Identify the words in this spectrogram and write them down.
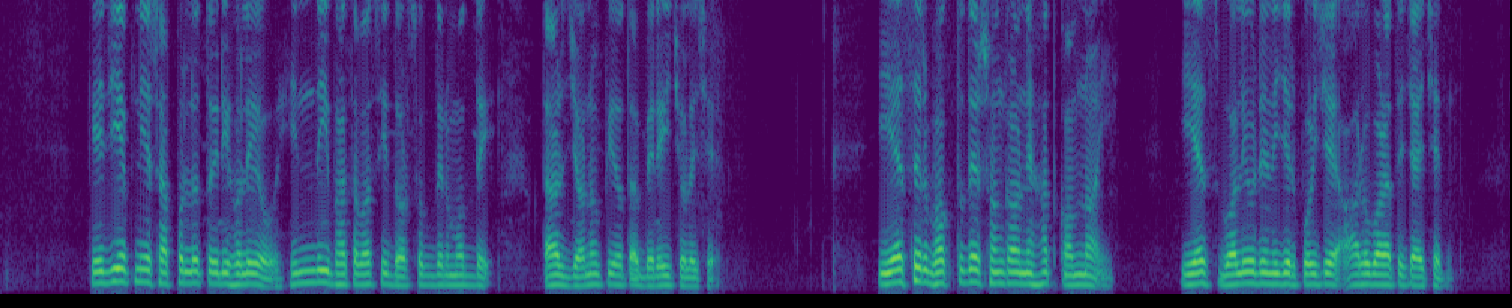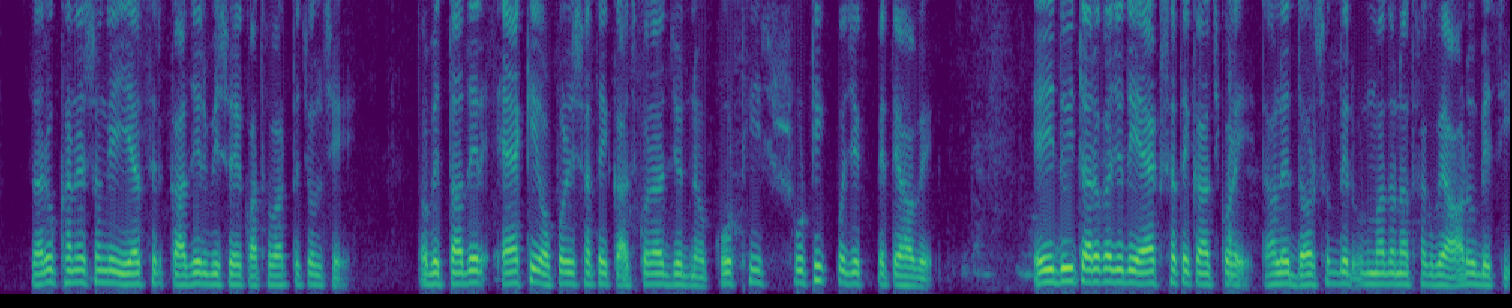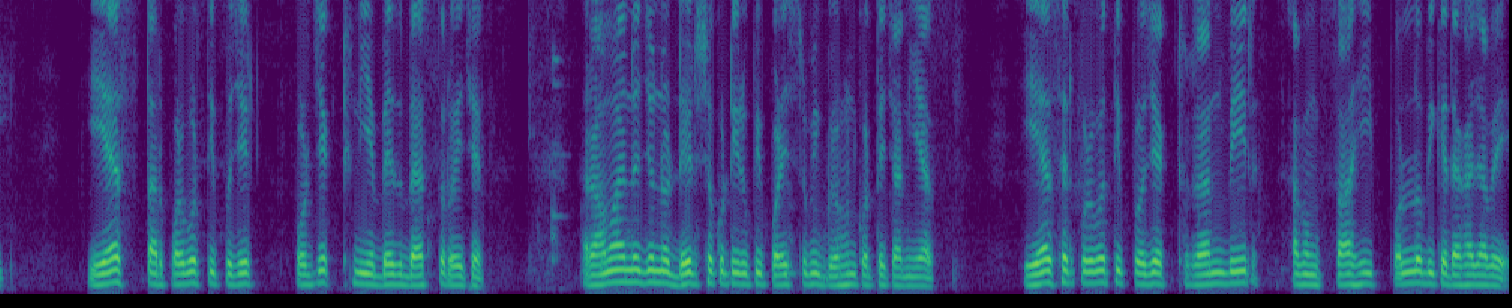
কেজিএফ নিয়ে সাফল্য তৈরি হলেও হিন্দি ভাষাভাষী দর্শকদের মধ্যে তার জনপ্রিয়তা বেড়েই চলেছে। ইয়েসের ভক্তদের সংখ্যাও নেহাত কম নয়। ইয়েস বলিউডে নিজের পরিচয় আরও বাড়াতে চাইছেন। শাহরুখ খানের সঙ্গে ইয়াসের কাজের বিষয়ে কথাবার্তা চলছে, তবে তাদের একে অপরের সাথে কাজ করার জন্য কঠিন সঠিক প্রজেক্ট পেতে হবে। এই দুই তারকা যদি একসাথে কাজ করে, তাহলে দর্শকদের উন্মাদনা থাকবে আরও বেশি। ইয়াস তার পরবর্তী প্রজেক্ট প্রজেক্ট নিয়ে বেশ ব্যস্ত রয়েছেন। রামায়ণের জন্য দেড়শো কোটি রুপি পারিশ্রমিক গ্রহণ করতে চান ইয়াস। ইয়াসের পরবর্তী প্রজেক্ট রণবীর এবং শাহি পল্লবীকে দেখা যাবে।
